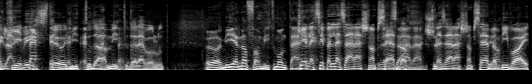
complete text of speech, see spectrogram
világ. Elképesztő, hogy mit tud a, mit tud a Revolut. Ö, milyen nap van, mit mondtál? Kérlek szépen lezárásnap szerda. Lezárás. Lezárásnap szerda, Ja. bivaj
